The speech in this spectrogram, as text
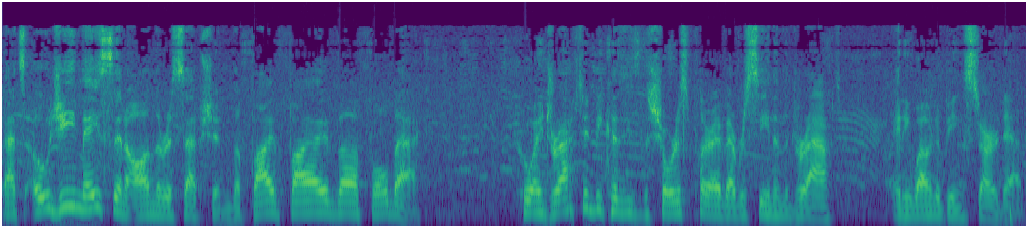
That's OG Mason on the reception, the 5'5 uh, fullback, who I drafted because he's the shortest player I've ever seen in the draft, and he wound up being star depth.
